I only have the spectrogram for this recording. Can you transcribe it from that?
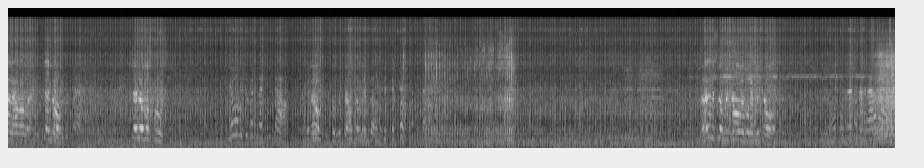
Nenahráváme. Ještě jednou. No. Ještě jednou to zkus. Jo, už to nečítá. Dobrý. Jo, to bliká. To brzo. Já nevím, jestli to blikalo nebo neblikalo. No, poté to nahrává.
